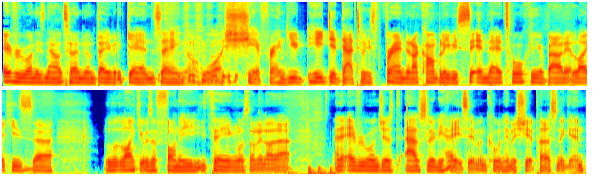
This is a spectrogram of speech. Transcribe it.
everyone is now turning on David again saying, "Oh, what a shit friend. You he did that to his friend and I can't believe he's sitting there talking about it like he's uh, like it was a funny thing or something like that." And everyone just absolutely hates him and calling him a shit person again.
